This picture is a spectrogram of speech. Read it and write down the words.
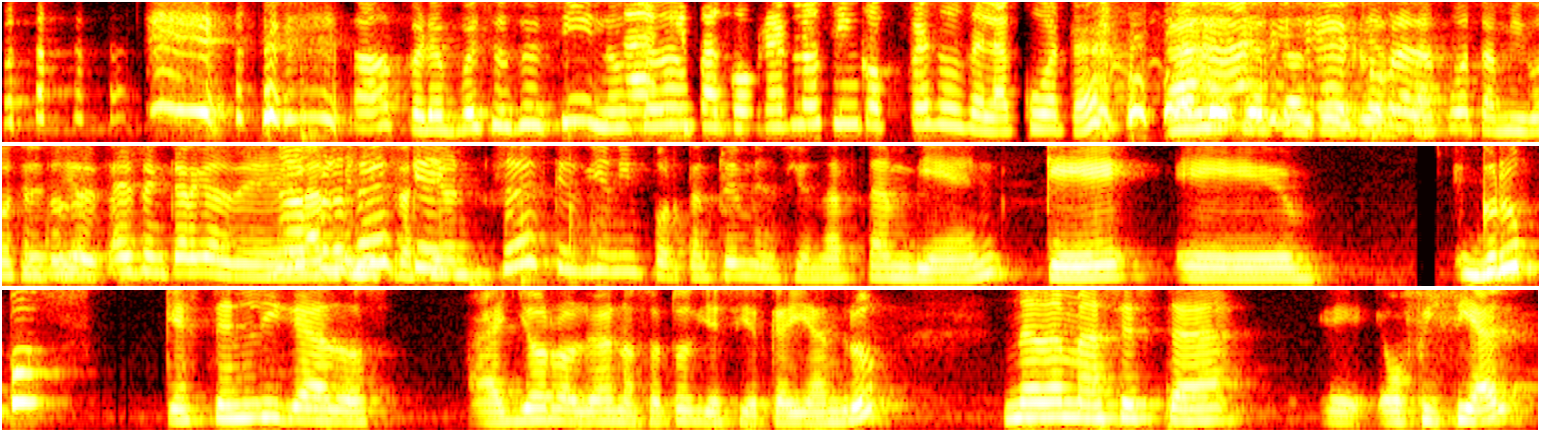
Ah, pero pues, o sea, sí, ¿no? Ah, Cada y para cobrar los cinco pesos de la cuota. Ah, Ah, es sí, sí, es él cobra la cuota, amigos. Es Entonces, cierto. él se encarga de No, la pero ¿sabes que, administración. ¿sabes que es bien importante mencionar también? Que eh, grupos que estén ligados a Yo Roleo, a nosotros, Jessica y Andrew, nada más está eh, oficial.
